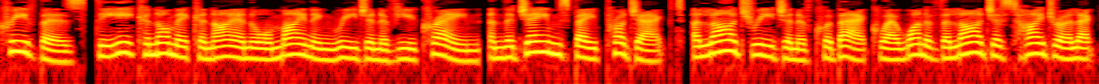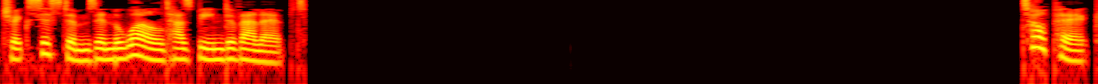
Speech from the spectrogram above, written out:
Krivbass, the economic and iron ore mining region of Ukraine, and the James Bay Project, a large region of Quebec where one of the largest hydroelectric systems in the world has been developed. Topic:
